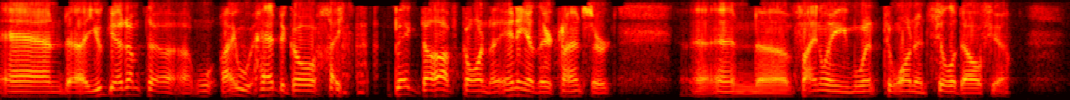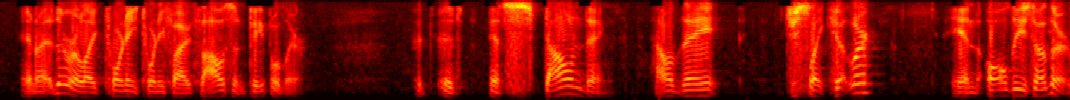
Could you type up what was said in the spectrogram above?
And uh, you get them to, uh, I had to go, I begged off going to any of their concerts and uh, finally went to one in Philadelphia. And I, there were like 20, 25,000 people there. It, it, it's astounding how they, just like Hitler, and all these other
